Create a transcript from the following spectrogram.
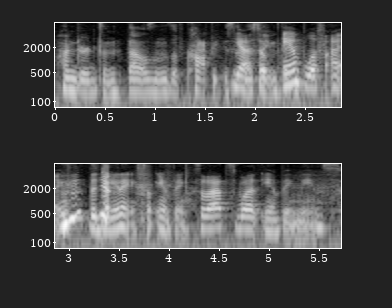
hundreds and thousands of copies yeah, of the so same thing. amplifying mm-hmm. the Yeah. DNA, so amping. So that's what amping means.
